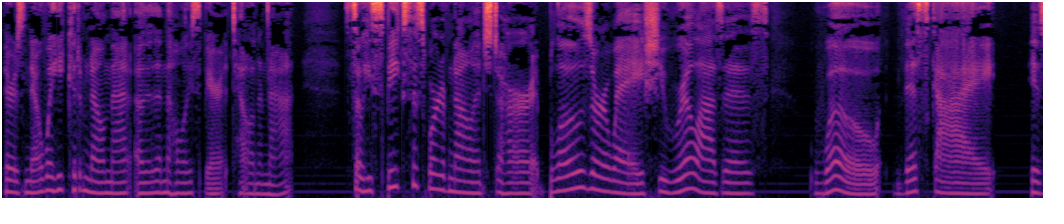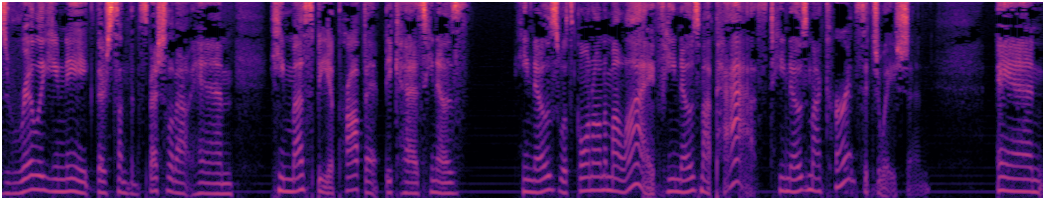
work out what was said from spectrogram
There's no way he could have known that other than the Holy Spirit telling him that. So he speaks this word of knowledge to her. It blows her away. She realizes, whoa, this guy is really unique. There's something special about him. He must be a prophet because he knows he knows what's going on in my life. He knows my past. He knows my current situation. And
